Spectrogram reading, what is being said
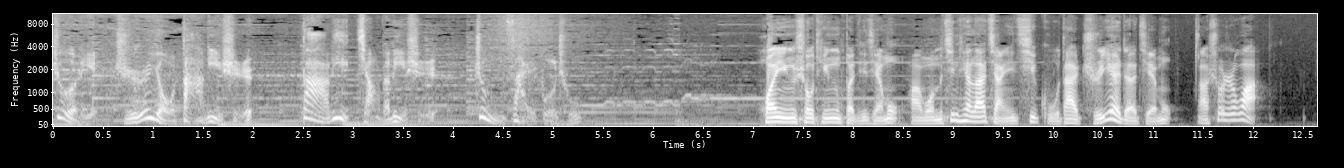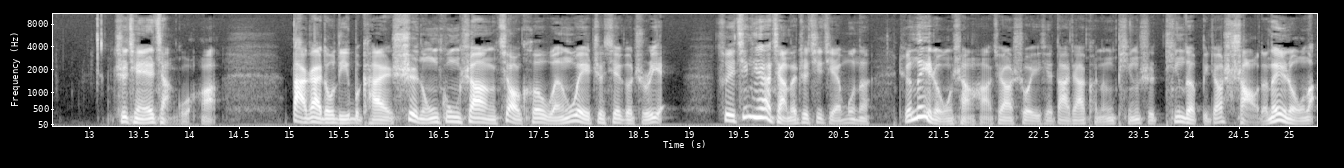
这里只有大历史，大力讲的历史正在播出。欢迎收听本期节目啊！我们今天来讲一期古代职业的节目啊。说实话，之前也讲过啊，大概都离不开士农工商、教科文卫这些个职业。所以今天要讲的这期节目呢，这个内容上哈，就要说一些大家可能平时听的比较少的内容了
